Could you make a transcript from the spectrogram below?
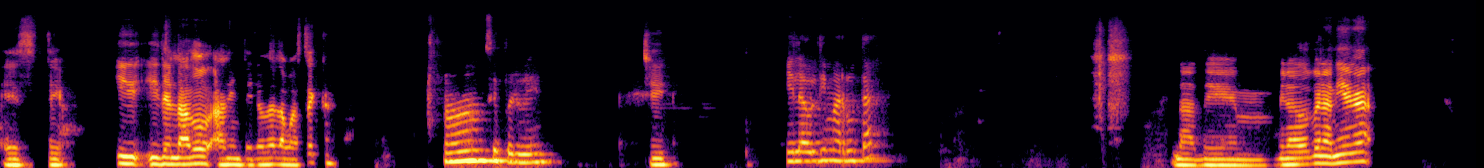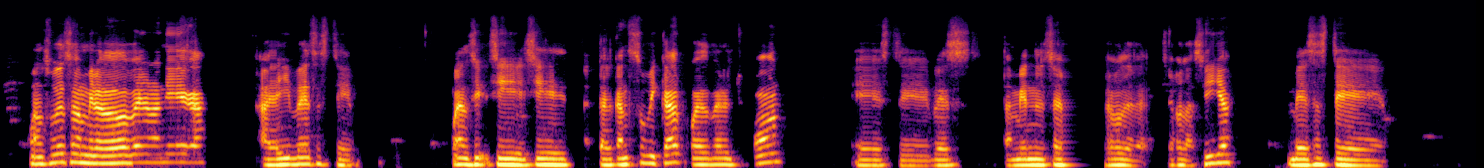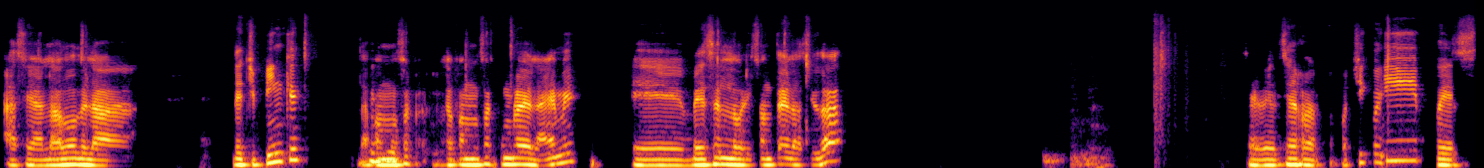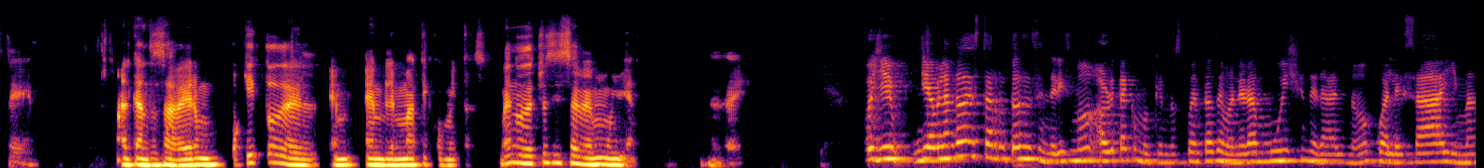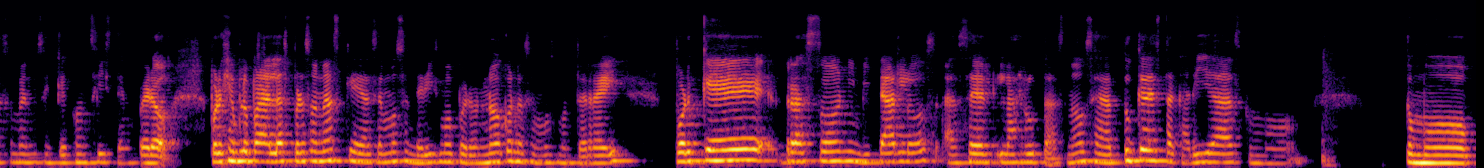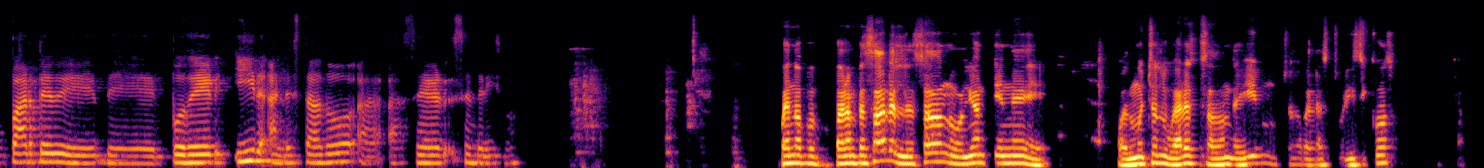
Este, y, y, del lado al interior de la Huasteca. Ah, súper bien. Sí. ¿Y la última ruta? La de Mirador Veraniega. Cuando subes a Mirador Veraniega, ahí ves este. Bueno, si, si, si te alcanzas a ubicar, puedes ver el chupón. Este, ves también el cerro de la, cerro de la silla. Ves este hacia el lado de la de Chipinque, la famosa, la famosa cumbre de la M. Eh, ves el horizonte de la ciudad. Se ve el cerro de Topo Chico y pues este, alcanzas a ver un poquito del em, emblemático Mitas. Bueno, de hecho sí se ve muy bien. Oye, y hablando de estas rutas de senderismo, ahorita como que nos cuentas de manera muy general, ¿no? Cuáles hay y más o menos en qué consisten. Pero, por ejemplo, para las personas que hacemos senderismo pero no conocemos Monterrey, ¿por qué razón invitarlos a hacer las rutas, ¿no? O sea, ¿tú qué destacarías como, como parte de, de poder ir al estado a, a hacer senderismo? Bueno, pues para empezar, el estado de Nuevo León tiene pues muchos lugares a donde ir, muchos lugares turísticos.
